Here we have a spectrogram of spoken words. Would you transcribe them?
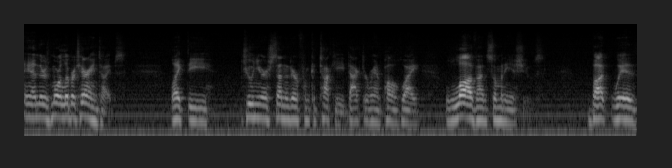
And there's more libertarian types, like the junior senator from Kentucky, Dr. Rand Paul, who I love on so many issues. But with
